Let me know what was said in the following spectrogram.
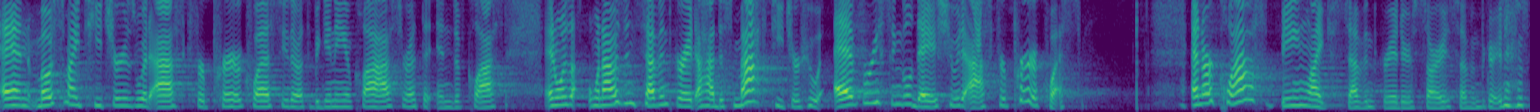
And most of my teachers would ask for prayer requests either at the beginning of class or at the end of class. And was, when I was in seventh grade, I had this math teacher who every single day she would ask for prayer requests. And our class, being like seventh graders, sorry, seventh graders,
